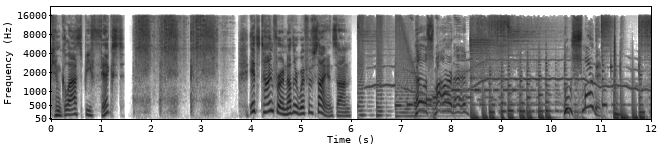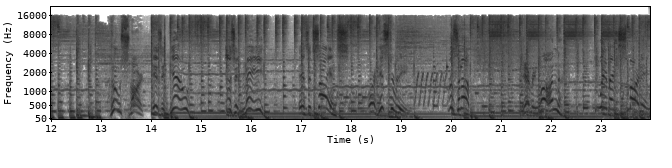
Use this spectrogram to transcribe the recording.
can glass be fixed? It's time for another whiff of science on Who smarted? Who's smarted? Who's smart? Is it you? Is it me? Is it science or history? Listen up, everyone. We make smarting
